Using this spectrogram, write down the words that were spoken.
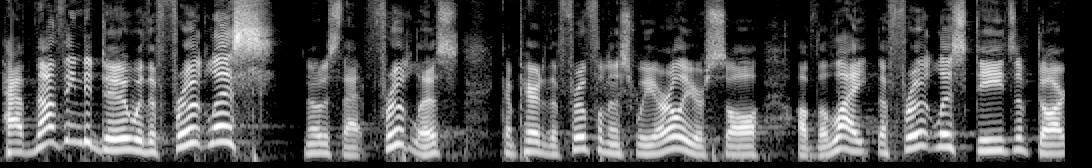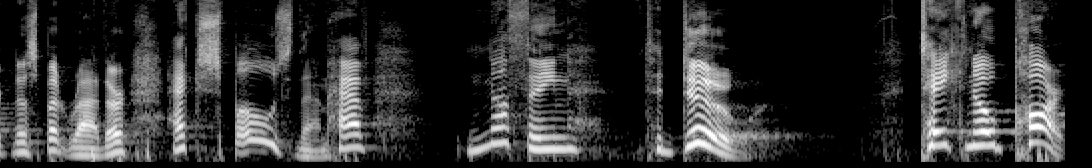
Have nothing to do with the fruitless Notice that fruitless compared to the fruitfulness we earlier saw of the light, the fruitless deeds of darkness, but rather expose them. Have nothing to do. Take no part.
